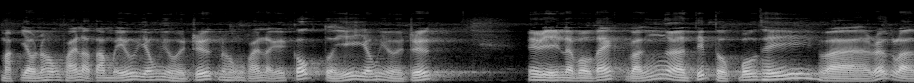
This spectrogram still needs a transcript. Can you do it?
Mặc dầu nó không phải là tâm yếu giống như hồi trước, nó không phải là cái cốt tủy giống như hồi trước như vậy là Bồ Tát vẫn ờ, tiếp tục bố thí và rất là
